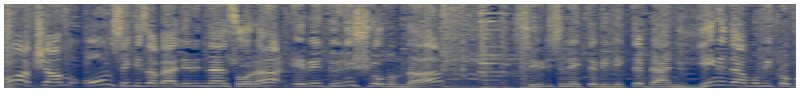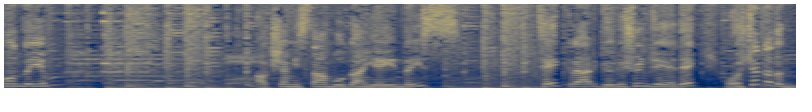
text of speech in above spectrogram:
Bu akşam 18 haberlerinden sonra eve dönüş yolunda Sivrisinek'le birlikte ben yeniden bu mikrofondayım. Akşam İstanbul'dan yayındayız. Tekrar görüşünceye dek hoşçakalın.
